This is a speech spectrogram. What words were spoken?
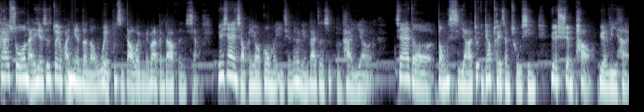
该说哪一些是最怀念的呢？我也不知道，我也没办法跟大家分享，因为现在小朋友跟我们以前那个年代真的是不太一样了。现在的东西啊，就一定要推陈出新，越炫炮越厉害。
